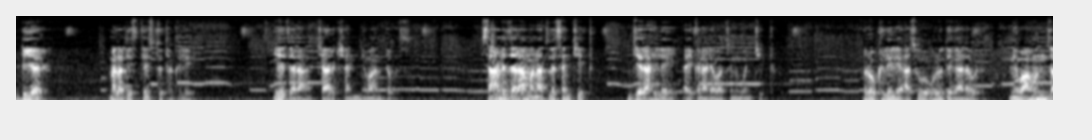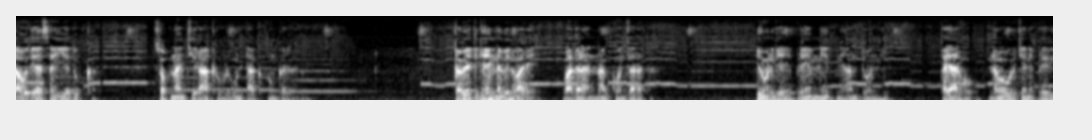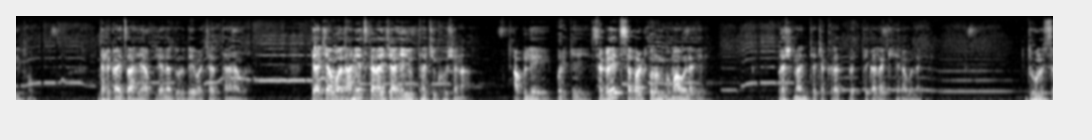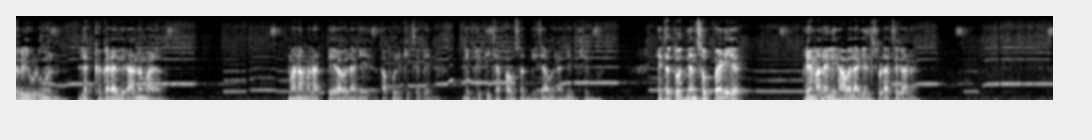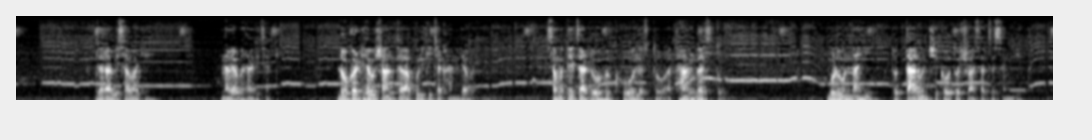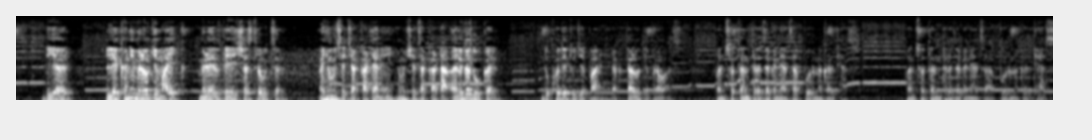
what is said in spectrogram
Dear मला दिसतेस तू थकले. ये जरा चार क्षण निवांत बस. सांड जरा मनातलं संचित जे राहिलंय ऐकणाऱ्या वाचून वंचित. रोखलेले आसू उघळू दे गालावर नि वाहून जाऊ दे असह्य दुःख. स्वप्नांची राख उडवून टाक फुंकर घालून. कवेत घे नवीन वारे वादळांना गोंजार आता. पिऊन घे प्रेम नि ज्ञान दोन्ही. तयार हो नव ऊर्जेने प्रेरित हो. धडकायचं आहे आपल्याला दुर्दैवाच्या दारावर. त्याच्या वधानेच करायची आहे युद्धाची घोषणा. आपले परके सगळेच सपाट करून घुमावं लागेल. प्रश्नांच्या चक्रात प्रत्येकाला घेरावं लागेल. धूळ सगळी उडवून लख करावी रानमाळ. मनामनात पेरावं लागेल आपुलकीचं बेन आणि प्रीतीच्या पावसात भिजावं लागेल चिंब हे तत्वज्ञान सोपं आहे डिअर प्रेमानं लिहावं लागेल सुडाचं गाणं. जरा विसावा घे नव्या भरारीसाठी डोकं ठेव शांत आपुलकीच्या खांद्यावर. समतेचा डोह खोल असतो अथांग असतो. बुडवून नाही तो तारून शिकवतो श्वासाचं संगीत. डिअर लेखनी मिळो की माईक मिळेल ते शस्त्र उचल. अहिंसेच्या काट्याने हिंसेचा काटा अलगद उकल. दुखू दे तुझे पाय रक्ताळू दे प्रवास. पण स्वतंत्र जगण्याचा पूर्ण करध्यास पण स्वतंत्र जगण्याचा पूर्ण करध्यास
